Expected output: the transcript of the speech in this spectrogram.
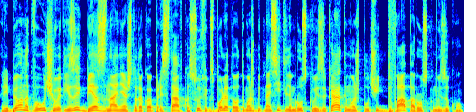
Ребенок выучивает язык без знания, что такое приставка, суффикс. Более того, ты можешь быть носителем русского языка, а ты можешь получить два по русскому языку,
